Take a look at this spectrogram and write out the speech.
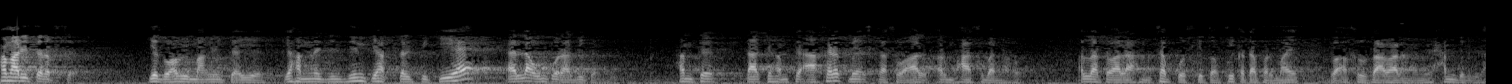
ہماری طرف سے۔ یہ دعا بھی مانگنی چاہیے کہ ہم نے جن جن کی حق تلفی کی ہے اللہ ان کو راضی کر دی۔ ہم سے، تاکہ ہم سے آخرت میں اس کا سوال اور محاسبہ نہ ہو۔ اللہ تعالی ہم سب کو اس کی توفیق عطا فرمائے۔ تو آخر الحمد للہ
